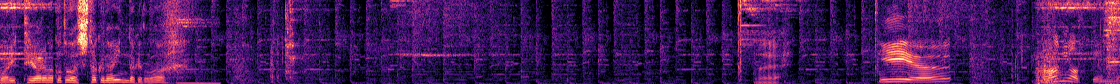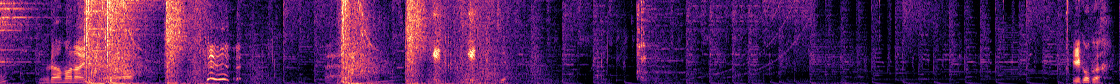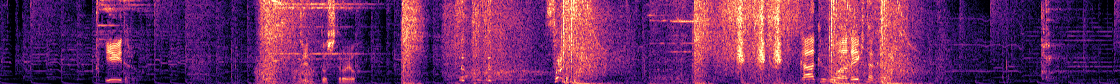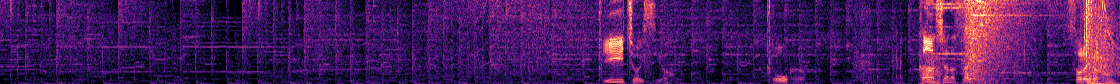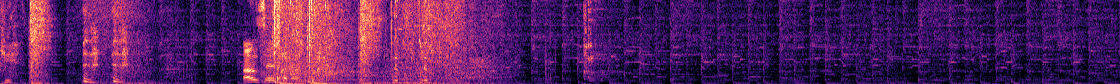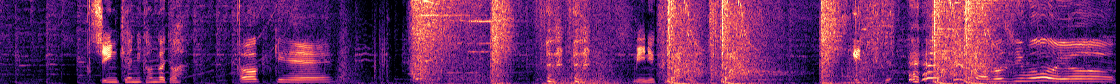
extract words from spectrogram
あまり手荒なことはしたくないんだけどな。え。いいよ。何やってんの？恨まないでくれよ。行こうか。いいだろう。じっとしてろよそれ覚悟はできたかいいチョイスよどうかな感謝なさいそれが本気反省したか真剣に考えた？オッケー。醜い楽しもうよ。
